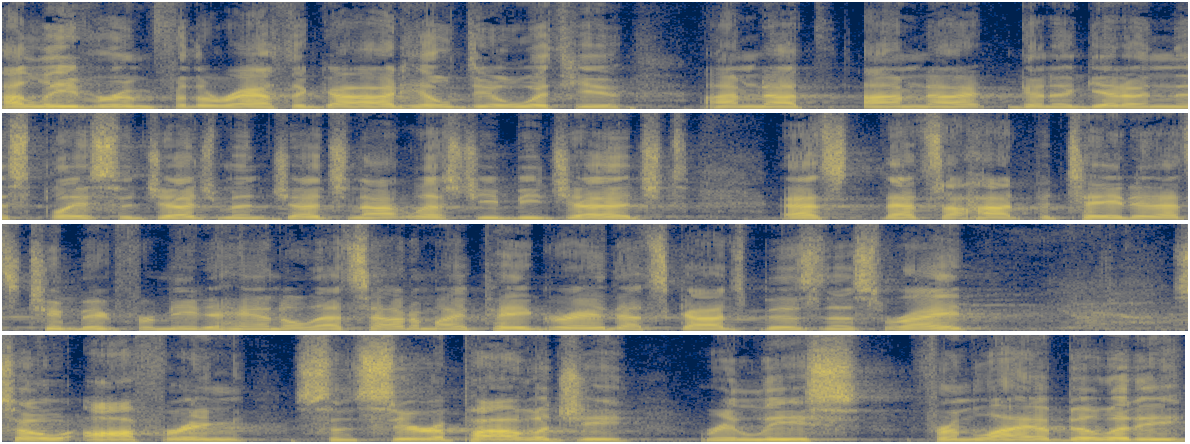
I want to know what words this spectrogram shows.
I leave room for the wrath of God. He'll deal with you. I'm not, I'm not going to get in this place of judgment. Judge not, lest ye be judged. That's, that's a hot potato. That's too big for me to handle. That's out of my pay grade. That's God's business, right? So, offering sincere apology, release from liability,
